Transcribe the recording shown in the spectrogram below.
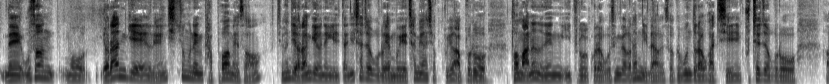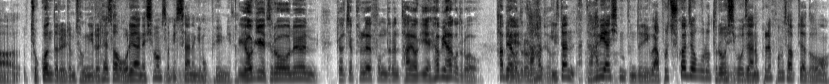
네, 우선 뭐 11개의 은행, 시중은행 다 포함해서 지금 현재 11개 은행이 일단 1차적으로 MOU에 참여하셨고요. 앞으로 더 많은 은행이 들어올 거라고 생각을 합니다. 그래서 그분들하고 같이 구체적으로 어, 조건들을 좀 정리를 해서 올해 안에 시범 서비스 하는 게 목표입니다. 여기에 들어오는 결제 플랫폼들은 다 여기에 협의하고 들어오고, 합의하고 네, 들어오는 다 거죠. 아. 일단 다 합의하신 분들이고 앞으로 추가적으로 음. 들어오시고자 하는 플랫폼 사업자도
